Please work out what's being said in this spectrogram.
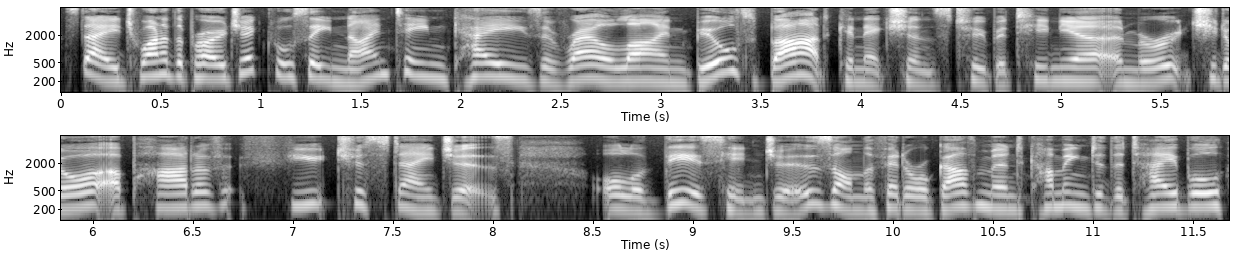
Stage one of the project will see 19 k's of rail line built, but connections to Birtinya and Maroochydore are part of future stages. All of this hinges on the federal government coming to the table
